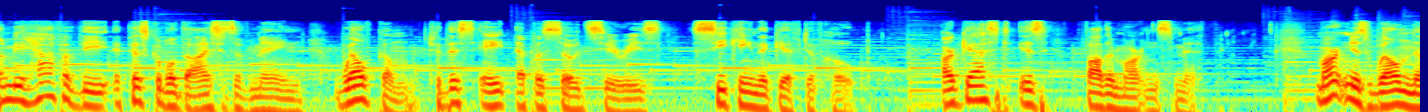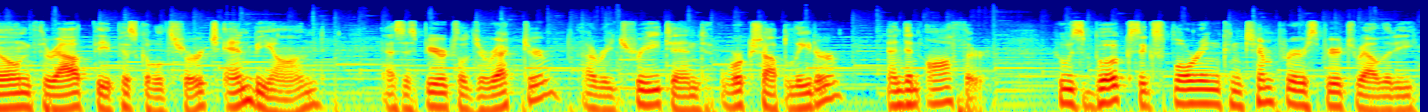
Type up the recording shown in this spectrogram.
On behalf of the Episcopal Diocese of Maine, welcome to this eight episode series, Seeking the Gift of Hope. Our guest is Father Martin Smith. Martin is well known throughout the Episcopal Church and beyond as a spiritual director, a retreat and workshop leader, and an author whose books exploring contemporary spirituality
